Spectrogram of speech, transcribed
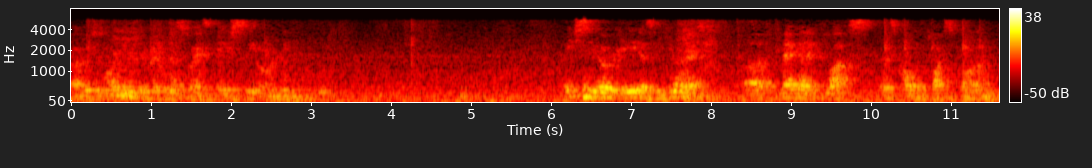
Uh, which is more usually written this way, it's hc over E. hc over E is a unit of magnetic flux, and it's called the flux quantum.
